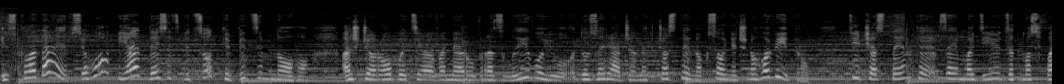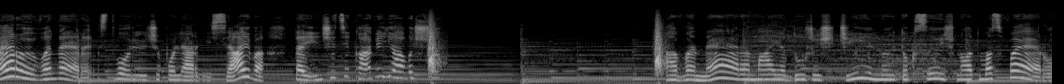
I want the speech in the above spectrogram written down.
і складає всього 5-10% від земного, а що робить Венеру вразливою до заряджених частинок сонячного вітру. Ті частинки взаємодіють з атмосферою Венери, створюючи полярні сяйва та інші цікаві явища. А Венера має дуже щільну і токсичну атмосферу,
